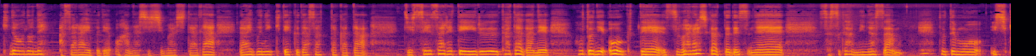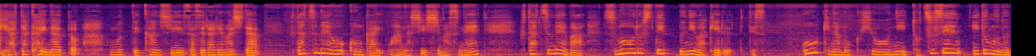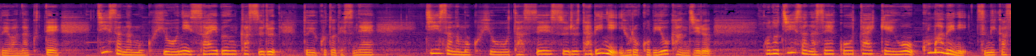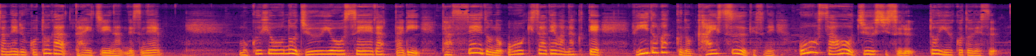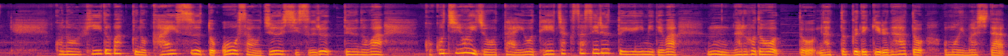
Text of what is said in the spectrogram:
昨日のね朝ライブでお話ししましたがライブに来てくださった方実践されている方がね本当に多くて素晴らしかったですね。さすが皆さんとても意識が高いなと思って感心させられました。2つ目を今回お話ししますね。2つ目はスモールステップに分けるです。大きな目標に突然挑むのではなくて小さな目標に細分化するということですね。小さな目標を達成するたびに喜びを感じる。この小さな成功体験をこまめに積み重ねることが大事なんですね。目標の重要性だったり達成度の大きさではなくてフィードバックの回数ですね。多さを重視するということです。このフィードバックの回数と多さを重視するというのは心地よい状態を定着させるという意味ではうんなるほどと納得できるなと思いました。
